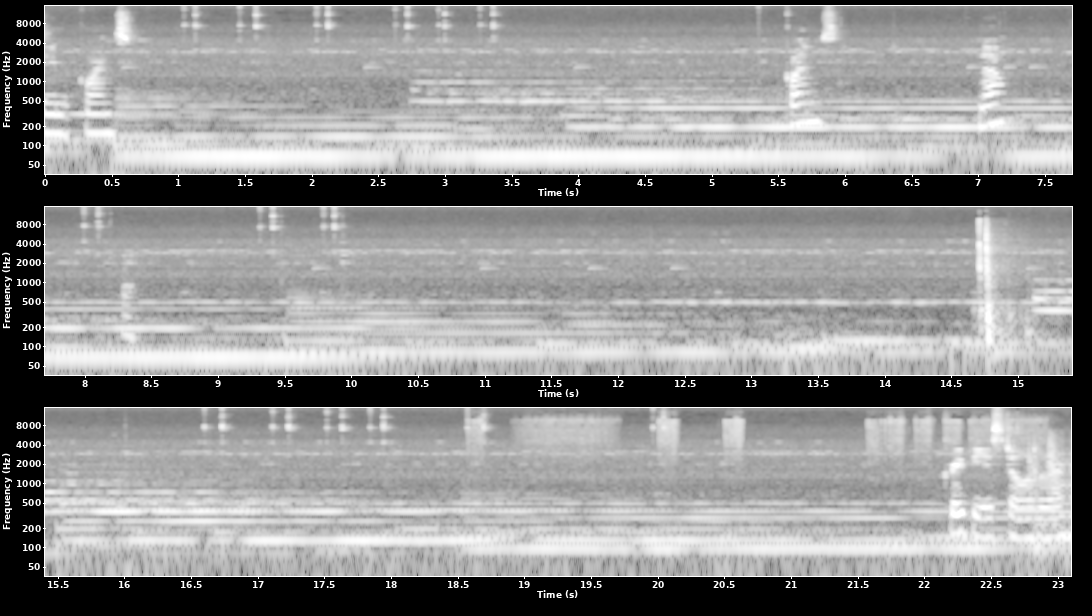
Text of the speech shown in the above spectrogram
missing coins. Coins? No? Okay. Creepy is still over there.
